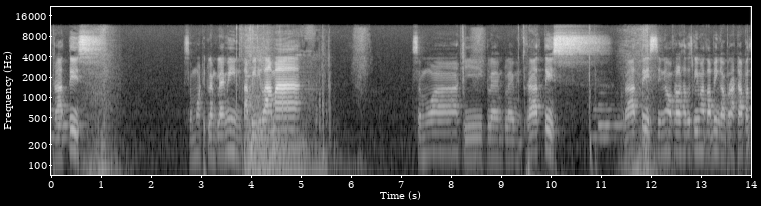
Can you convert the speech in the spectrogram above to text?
Gratis. Semua diklaim-klaimin tapi ini lama semua diklaim-klaimin. Gratis. Gratis. Ini overall 105 tapi nggak pernah dapat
